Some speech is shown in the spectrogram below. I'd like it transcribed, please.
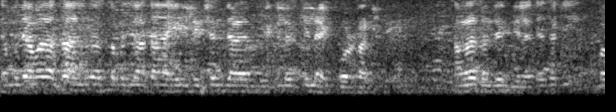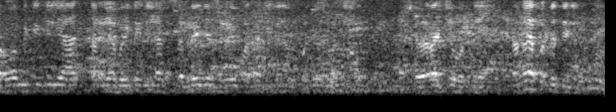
त्यामध्ये आम्हाला असं आलं समजलं आता हे इलेक्शन त्या डिक्लेअर केलं आहे कोर्टाने. चांगला संदेश दिला. त्यासाठी परवा मिटिंग केली. आज चांगल्या बैठकीला सगळे जे सगळे पदाधिकारी उपस्थित होते शहराचे होते चांगल्या पद्धतीने होते.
